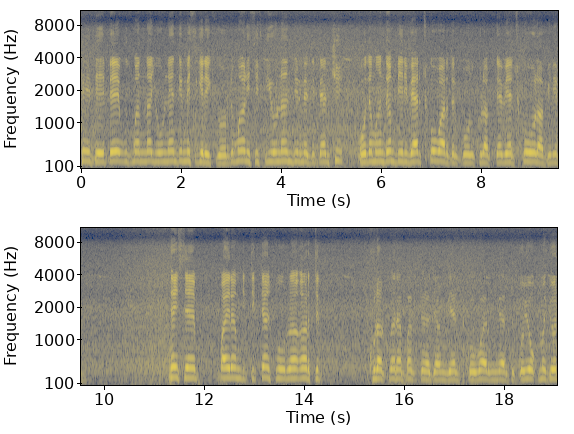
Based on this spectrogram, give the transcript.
KBB uzmanına yönlendirmesi gerekiyordu. Maalesef ki yönlendirmedi. Belki o zamandan beri vertigo vardır kol kulakta vertigo olabilir. Neyse bayram bittikten sonra artık kulaklara baktıracağım. Vertigo var mı, vertigo yok mu gör.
